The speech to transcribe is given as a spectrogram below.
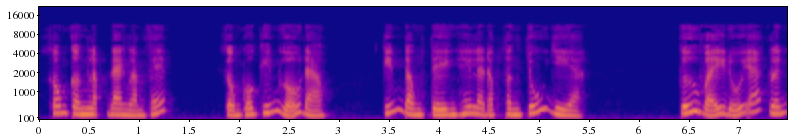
Không cần lập đàn làm phép, không có kiếm gỗ đào, kiếm đồng tiền hay là đọc thần chú gì à? Cứ vậy đuổi ác linh,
